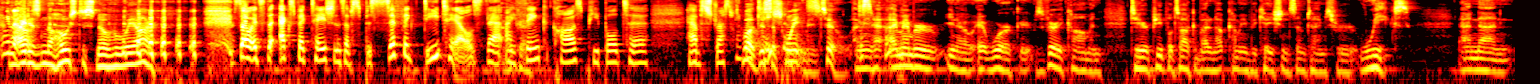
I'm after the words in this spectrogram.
you know? why doesn't the hostess know who we are so it's the expectations of specific details that okay. i think cause people to have stressful well vacations. disappointment too i mean i remember you know at work it was very common to hear people talk about an upcoming vacation sometimes for weeks and then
